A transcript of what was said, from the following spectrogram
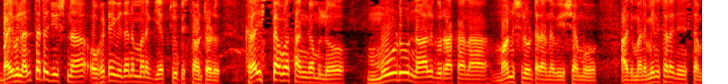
బైబిల్ అంతటా చూసినా ఒకటే విధానం మనకు చూపిస్తూ ఉంటాడు. క్రైస్తవ సంఘంలో మూడు నాలుగు రకాల మనుషులు ఉంటారన్న విషయము అది మనం ఎన్నిసార్లు ధ్యానిస్తాం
